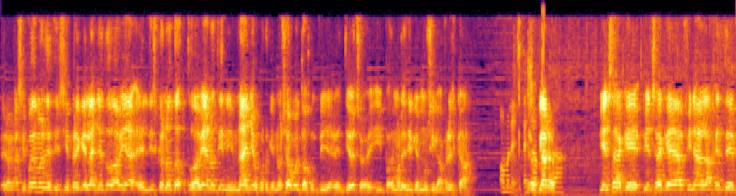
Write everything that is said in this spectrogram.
Pero así podemos decir siempre que el año todavía, el disco no, todavía no tiene un año porque no se ha vuelto a cumplir el 28 y podemos decir que es música fresca. Hombre, eso Pero claro. verdad. Piensa que, piensa que al final la gente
